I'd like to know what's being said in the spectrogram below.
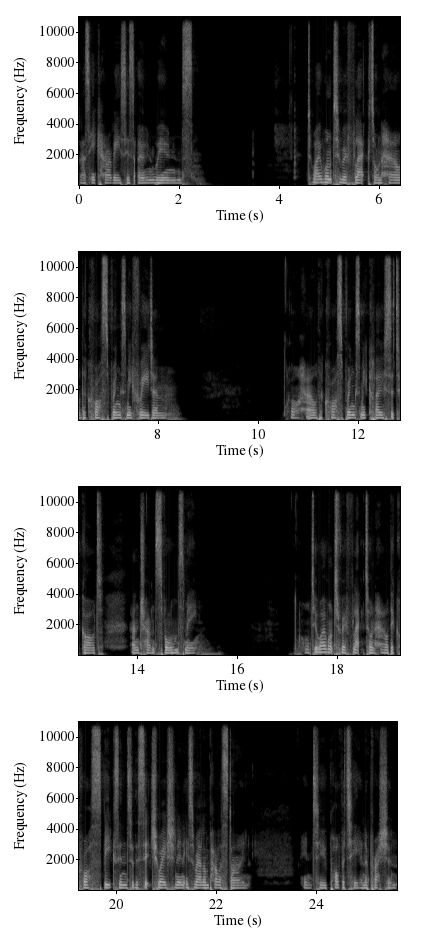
as he carries his own wounds? Do I want to reflect on how the cross brings me freedom? Or how the cross brings me closer to God and transforms me? Or do I want to reflect on how the cross speaks into the situation in Israel and Palestine, into poverty and oppression?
